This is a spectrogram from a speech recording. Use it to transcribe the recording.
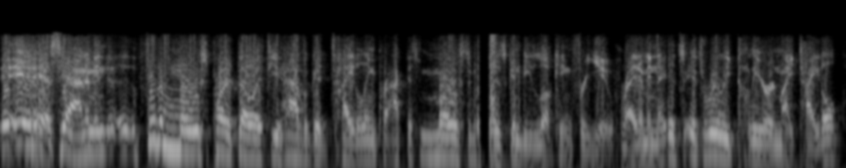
It is, yeah. And I mean, uh, for the most part, though, if you have a good titling practice, most of it is going to be looking for you, right? I mean, it's it's really clear in my title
